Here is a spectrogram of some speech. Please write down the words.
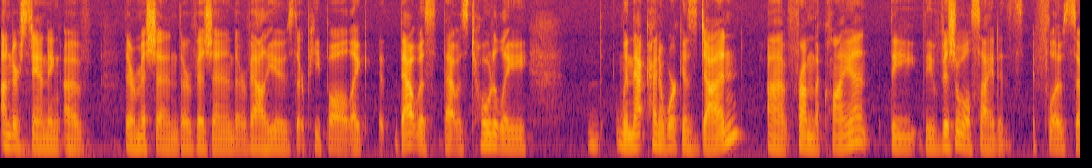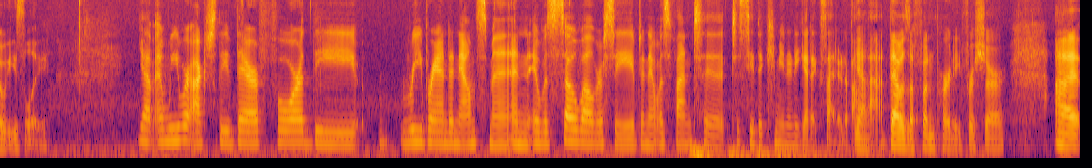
understanding of their mission, their vision, their values, their people. Like that was that was totally when that kind of work is done uh, from the client. The the visual side is it flows so easily. Yep, and we were actually there for the rebrand announcement, and it was so well received, and it was fun to to see the community get excited about yeah, that. That was a fun party for sure. Uh,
